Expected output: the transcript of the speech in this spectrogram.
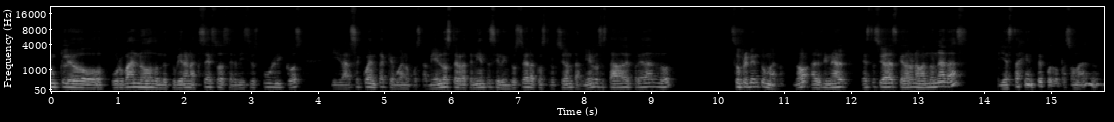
núcleo urbano donde tuvieran acceso a servicios públicos y darse cuenta que, bueno, pues también los terratenientes y la industria de la construcción también los estaba depredando. Sufrimiento humano, ¿no? Al final, estas ciudades quedaron abandonadas y esta gente, pues lo pasó mal, ¿no?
